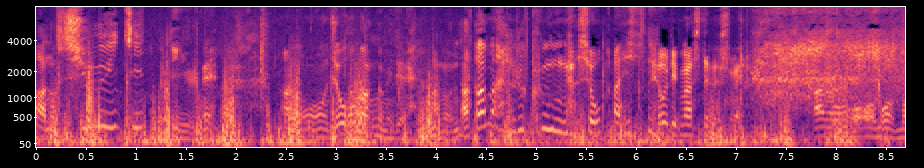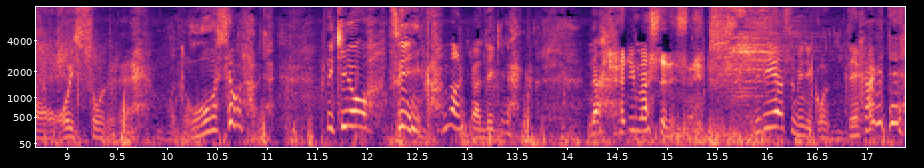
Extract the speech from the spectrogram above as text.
あの、週1っていうね、あのー、情報番組で、あの、中丸くんが紹介しておりましてですね、あのー、もう、もう、美味しそうでね、もうどうしても食べたい。で、昨日、ついに我慢ができなくなりましてですね、昼休みにこう、出かけて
